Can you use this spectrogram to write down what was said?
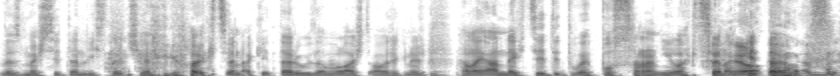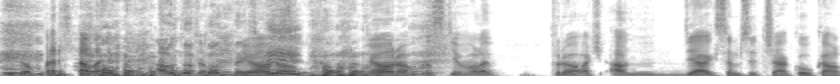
Vezmeš si ten lísteček, lekce na kytaru, zavoláš tam a řekneš, hele, já nechci ty tvoje posraný lekce na Jo, kytaru, jdi do prdele. Out of context. Jo, no. Jo, no, prostě, vole, proč? A jak jsem si třeba koukal,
